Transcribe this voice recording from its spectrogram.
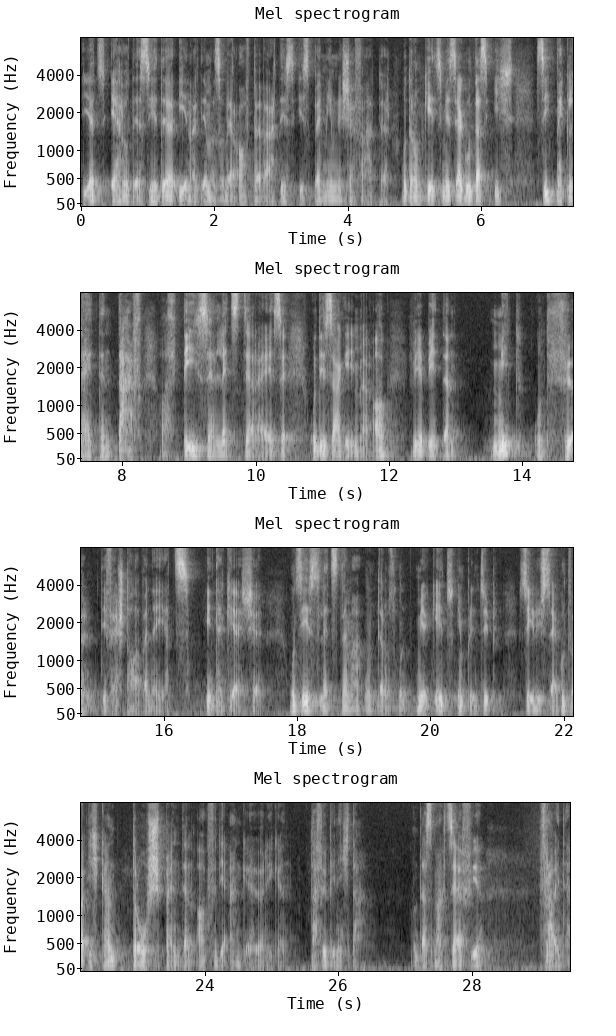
jetzt er oder sie, der je nachdem also wer aufbewahrt ist, ist beim himmlischen Vater. Und darum geht es mir sehr gut, dass ich sie begleiten darf auf diese letzte Reise. Und ich sage immer auch, wir beten mit und für die Verstorbene jetzt in der Kirche. Und sie ist das letzte Mal unter uns. Und mir geht es im Prinzip seelisch sehr gut, weil ich kann Trost spenden, auch für die Angehörigen. Dafür bin ich da. Und das macht sehr viel Freude.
